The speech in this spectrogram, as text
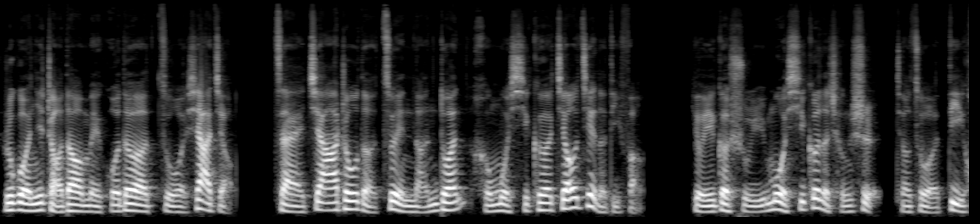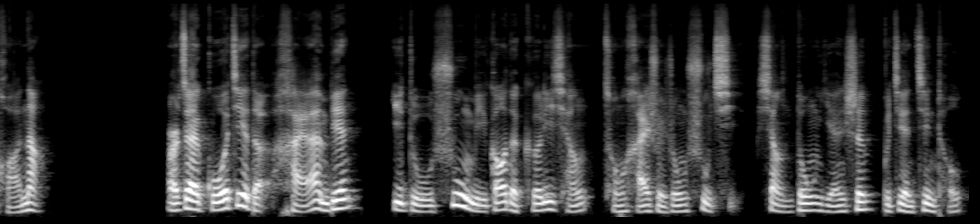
如果你找到美国的左下角，在加州的最南端和墨西哥交界的地方，有一个属于墨西哥的城市，叫做蒂华纳。而在国界的海岸边，一堵数米高的隔离墙从海水中竖起，向东延伸，不见尽头。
